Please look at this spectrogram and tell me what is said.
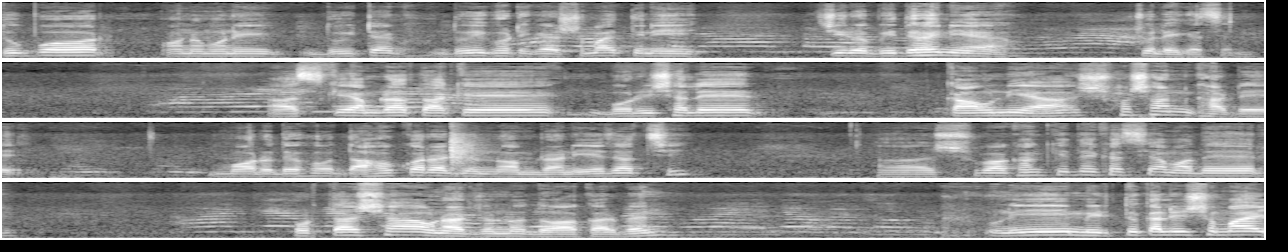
দুপুর অনমনিক দুইটা, দুই ঘটিকার সময় তিনি চিরবিদায় নিয়ে চলে গেছেন। আজকে আমরা তাকে বরিশালের কাউনিয়া শ্মশান ঘাটে মরদেহ দাহ করার জন্য আমরা নিয়ে যাচ্ছি। শুভাকাঙ্ক্ষীদের কাছে আমাদের প্রত্যাশা, ওনার জন্য দোয়া করবেন। উনি মৃত্যুকালীন সময়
